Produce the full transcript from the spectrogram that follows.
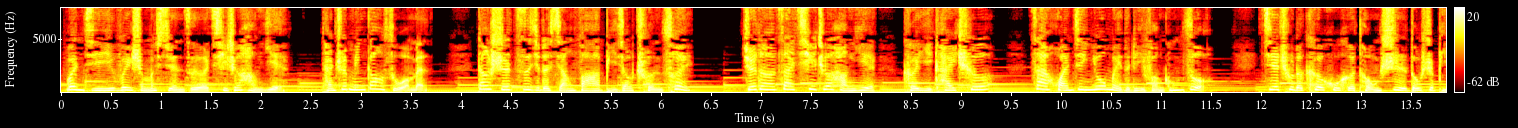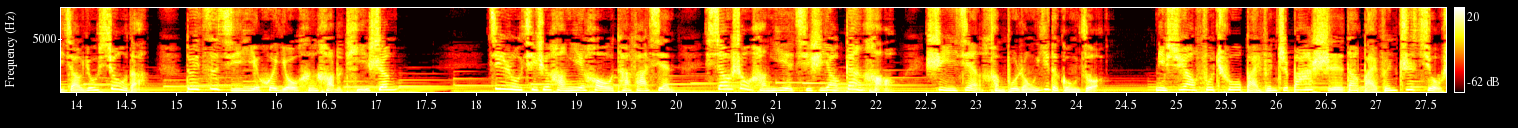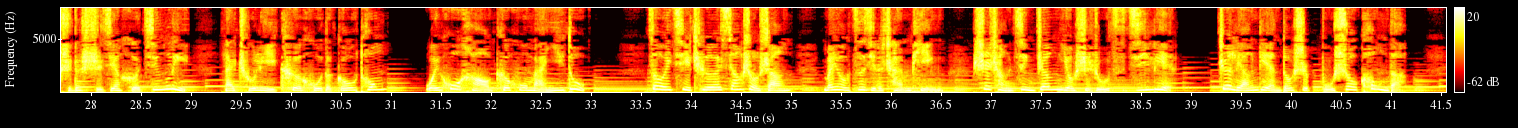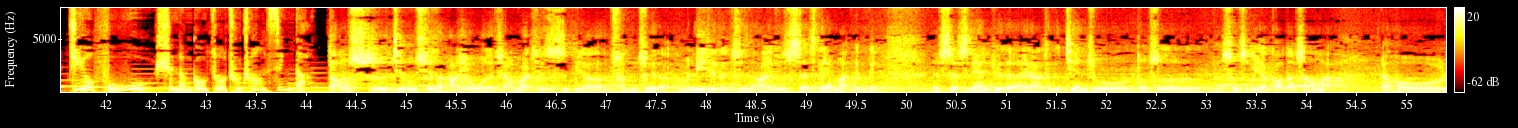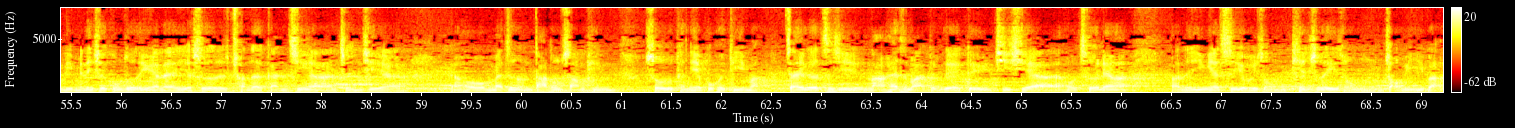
问及为什么选择汽车行业，谭春明告诉我们，当时自己的想法比较纯粹，觉得在汽车行业可以开车，在环境优美的地方工作，接触的客户和同事都是比较优秀的，对自己也会有很好的提升。进入汽车行业后，他发现销售行业其实要干好是一件很不容易的工作。你需要付出百分之八十到百分之九十的时间和精力来处理客户的沟通，维护好客户满意度。作为汽车销售商，没有自己的产品，市场竞争又是如此激烈，这两点都是不受控的。只有服务是能够做出创新的。当时进入汽车行业，我的想法其实是比较纯粹的。我们理解的汽车行业就是四 S 店嘛，对不对？四 S 店觉得，哎呀，这个建筑都是设施比较高大上嘛，然后里面的一些工作人员呢，也是穿得干净啊、整洁啊，然后卖这种大众商品，收入肯定也不会低嘛。再一个，自己男孩子嘛，对不对？对于机械啊，然后车辆啊，反正应该是有一种天生的一种着迷吧。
